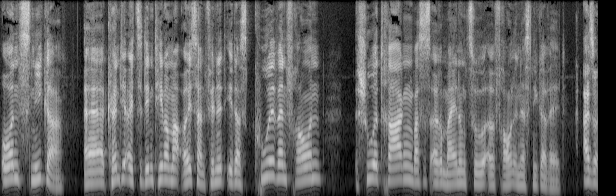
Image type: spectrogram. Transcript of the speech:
und Sneaker. Äh, könnt ihr euch zu dem Thema mal äußern? Findet ihr das cool, wenn Frauen Schuhe tragen? Was ist eure Meinung zu äh, Frauen in der Sneakerwelt? Also,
